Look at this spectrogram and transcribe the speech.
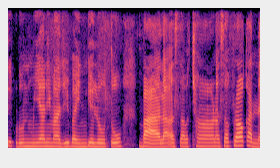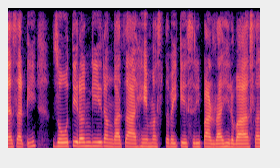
तिकडून मी आणि माझी बहीण गेलो होतो बाळाला असा छान असा फ्रॉक आणण्यासाठी. जो तिरंगी रंगाचा आहे मस्तपैकी केसरी पांढरा हिरवा असा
